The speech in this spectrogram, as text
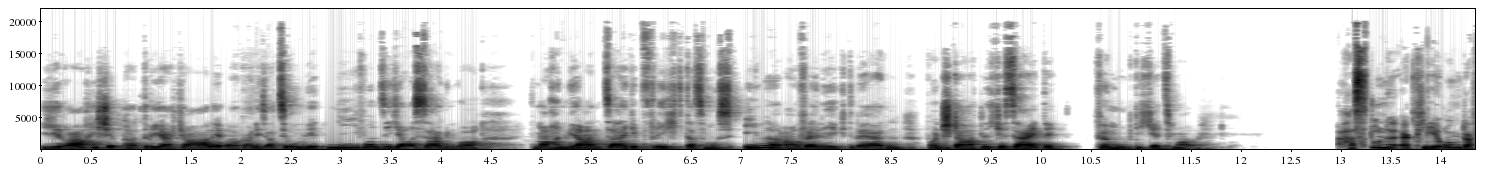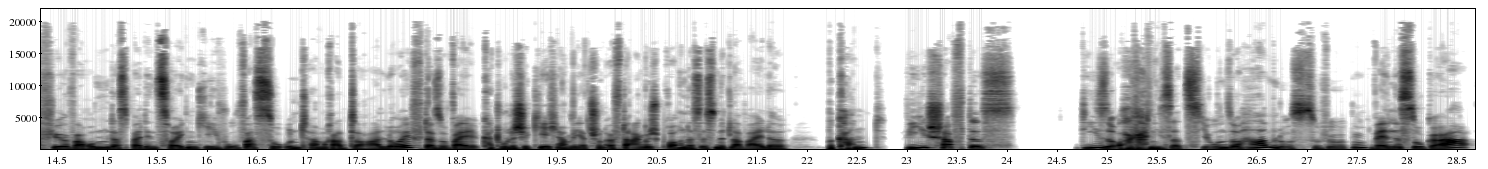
hierarchische, patriarchale Organisation wird nie von sich aus sagen, boah, machen wir Anzeigepflicht. Das muss immer auferlegt werden von staatlicher Seite, vermute ich jetzt mal. Hast du eine Erklärung dafür, warum das bei den Zeugen Jehovas so unterm Radar läuft? Also, weil katholische Kirche haben wir jetzt schon öfter angesprochen, das ist mittlerweile bekannt. Wie schafft es diese Organisation so harmlos zu wirken, wenn es sogar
